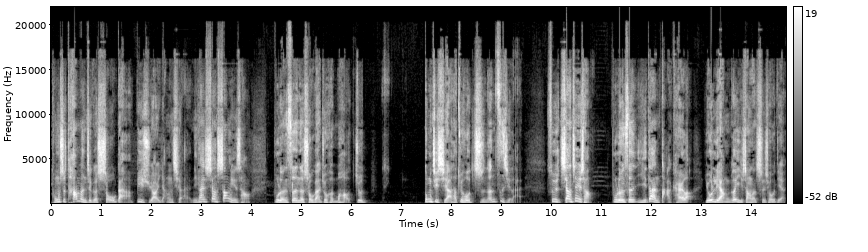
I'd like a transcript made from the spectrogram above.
同时他们这个手感啊，必须要扬起来。你看，像上一场。布伦森的手感就很不好，就东契奇啊，他最后只能自己来。所以像这一场，布伦森一旦打开了，有两个以上的持球点，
